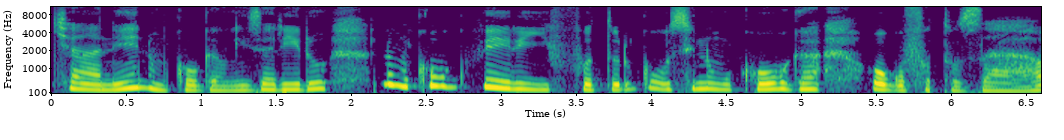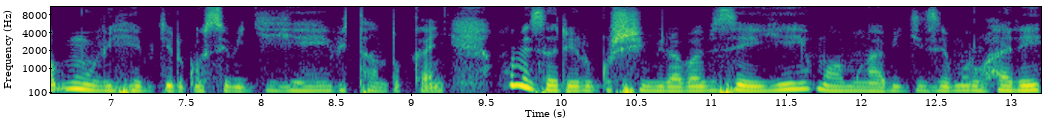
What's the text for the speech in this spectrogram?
cyane. Ni umukobwa mwiza rero ni umukobwa ubereye ifoto rwose ni umukobwa wo gufotoza mu bihe bye rwose bigiye bitandukanye. Nkomeza rero gushimira ababyeyi muba mwabigizemo uruhare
